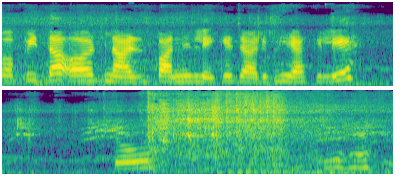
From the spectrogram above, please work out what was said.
पपीता और नारियल पानी लेके जा रही हूँ भैया के लिए। तो ये है।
